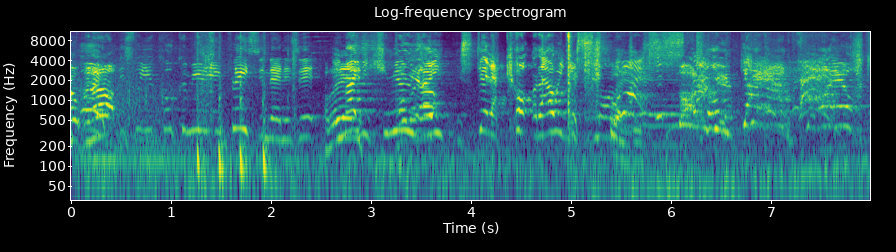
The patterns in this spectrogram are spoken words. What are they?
Police, open up! This what you call community policing then, is it? Police, You made it community, you're still a cop and how you smile. Follow you, Afternoon.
